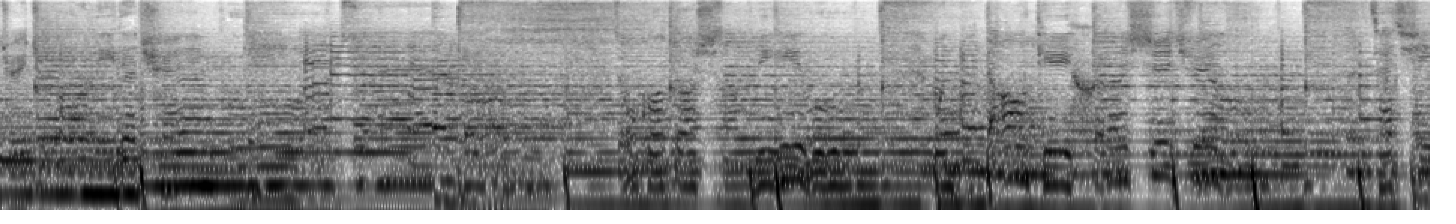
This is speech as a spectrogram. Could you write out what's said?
追逐你的全部。走过多少迷雾，问到底何时觉悟？在情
